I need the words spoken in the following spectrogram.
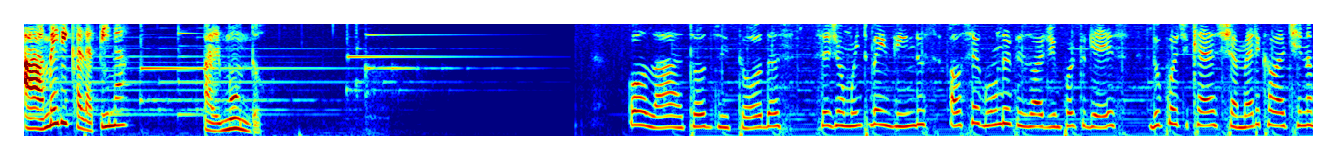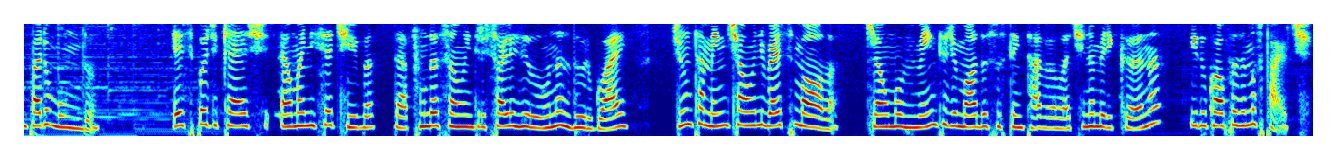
a América Latina para el mundo. Olá a todos e todas, sejam muito bem-vindos ao segundo episódio em português do podcast América Latina para o Mundo. Esse podcast é uma iniciativa da Fundação Entre Soles e Lunas do Uruguai, juntamente ao Universo Mola, que é um movimento de moda sustentável latino-americana e do qual fazemos parte.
